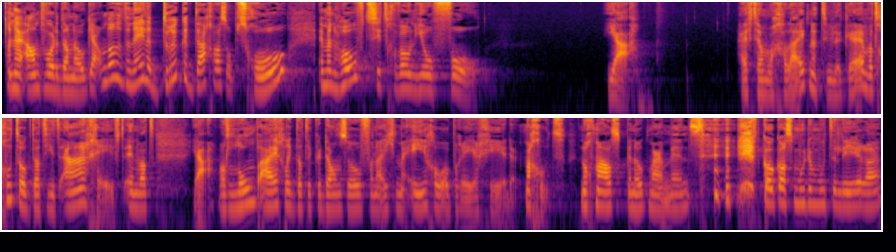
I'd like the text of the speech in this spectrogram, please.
En hij antwoordde dan ook, ja, omdat het een hele drukke dag was op school en mijn hoofd zit gewoon heel vol. Ja, hij heeft helemaal gelijk natuurlijk. Hè? En wat goed ook dat hij het aangeeft. En wat, ja, wat lomp eigenlijk dat ik er dan zo vanuit mijn ego op reageerde. Maar goed, nogmaals, ik ben ook maar een mens. ik ook als moeder moeten leren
